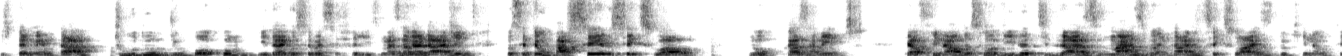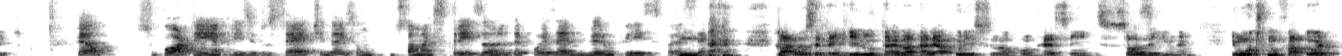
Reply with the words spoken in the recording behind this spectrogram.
experimentar tudo de um pouco e daí você vai ser feliz. Mas, na verdade, você ter um parceiro sexual no casamento até o final da sua vida te traz mais vantagens sexuais do que não ter. Então, suportem a crise do sete, daí são só mais três anos, depois é viver um felizes para sempre. claro, você tem que lutar e batalhar por isso, não acontece sozinho, né? E um último fator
